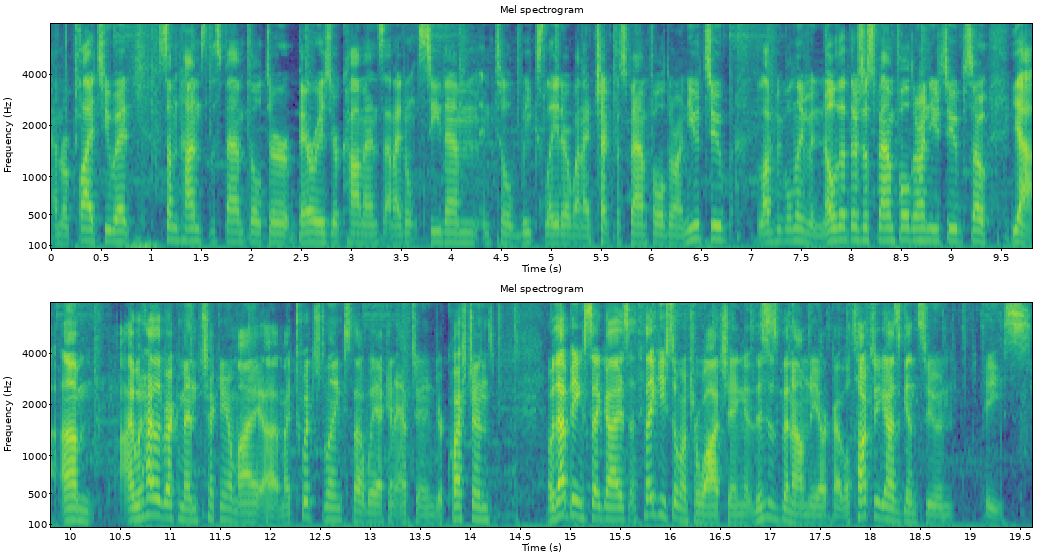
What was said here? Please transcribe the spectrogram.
and reply to it. Sometimes the spam filter buries your comments and I don't see them until weeks later when I check check the spam folder on YouTube. A lot of people don't even know that there's a spam folder on YouTube. So yeah um I would highly recommend checking out my uh, my Twitch links. That way I can answer any of your questions. And with that being said guys thank you so much for watching. This has been Omniarch I will talk to you guys again soon. Peace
